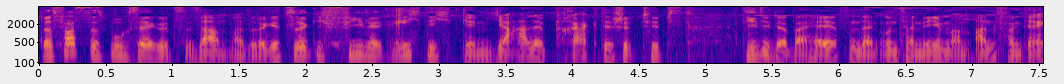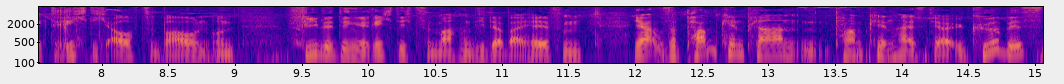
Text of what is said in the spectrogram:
Das fasst das Buch sehr gut zusammen. Also da gibt es wirklich viele richtig geniale, praktische Tipps, die dir dabei helfen, dein Unternehmen am Anfang direkt richtig aufzubauen und viele Dinge richtig zu machen, die dabei helfen. Ja, The Pumpkin Plan, Pumpkin heißt ja Kürbis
